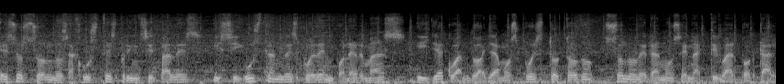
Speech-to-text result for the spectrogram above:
esos son los ajustes principales, y si gustan les pueden poner más, y ya cuando hayamos puesto todo, solo le damos en en activar portal.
